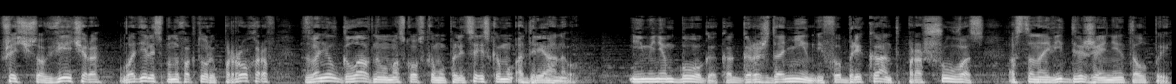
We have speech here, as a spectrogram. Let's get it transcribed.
в 6 часов вечера владелец мануфактуры Прохоров звонил главному московскому полицейскому Адрианову. «Именем Бога, как гражданин и фабрикант, прошу вас остановить движение толпы».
